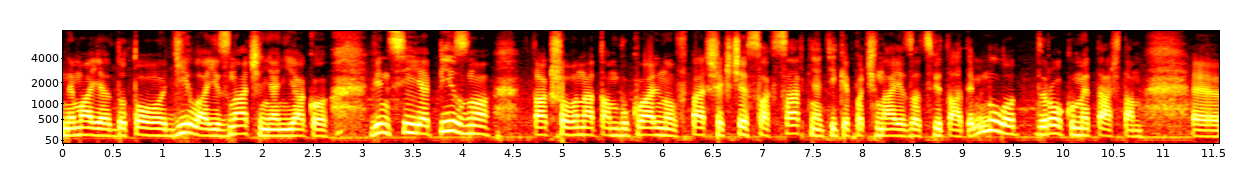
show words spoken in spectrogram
немає до того діла і значення ніякого. Він сіє пізно, так що вона там буквально в перших числах серпня тільки починає зацвітати. Минулого року ми теж там е,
